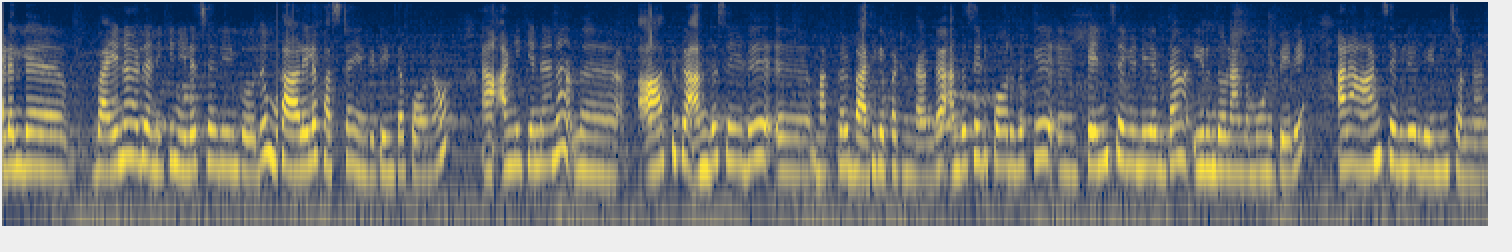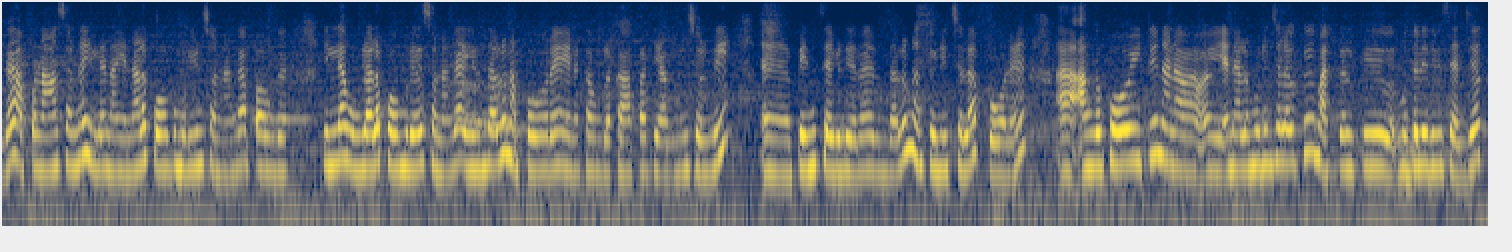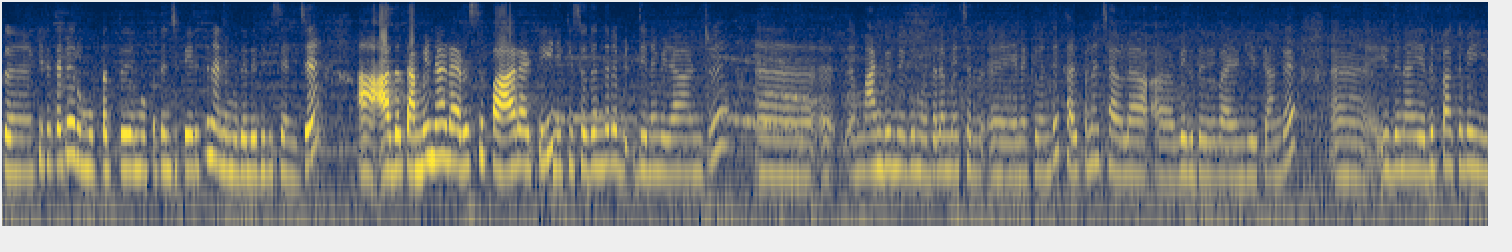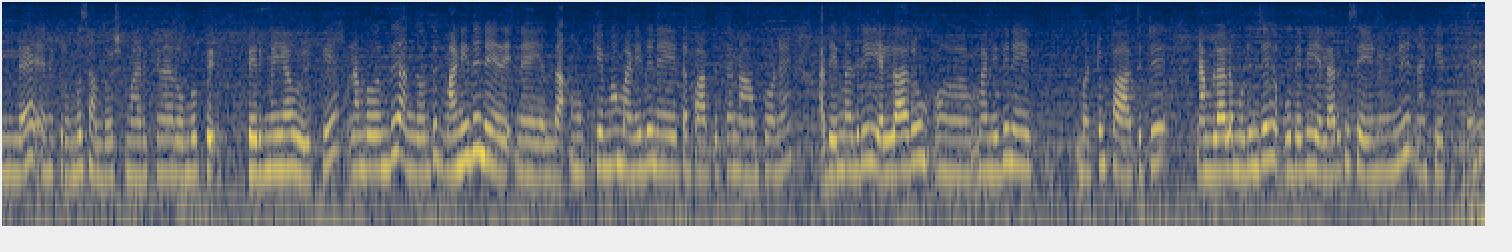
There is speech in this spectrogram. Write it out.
கடந்த வயநாடு அன்னைக்கு நிலச்சரியின் போது காலையில் ஃபஸ்ட்டாக எங்கள் டீம் தான் போனோம். அன்னைக்கு என்னென்னா ஆற்றுக்கு அந்த சைடு மக்கள் பாதிக்கப்பட்டிருந்தாங்க. அந்த சைடு போகிறதுக்கு பெண் செவிலியர் தான் இருந்தோம் நாங்கள் மூணு பேர். ஆனால் ஆண் செவிலியர் வேணும்னு சொன்னாங்க. அப்போ நான் சொன்னேன் இல்லை நான் என்னால் போக முடியும்னு சொன்னாங்க. அப்போ அவங்க இல்லை உங்களால் போக முடியாது சொன்னாங்க. இருந்தாலும் நான் போகிறேன் எனக்கு அவங்கள காப்பாற்றி ஆகணும்னு சொல்லி பெண் செவிலியராக இருந்தாலும் நான் துணிச்சலாக போனேன். அங்கே போயிட்டு நான் என்னால் முடிஞ்ச அளவுக்கு மக்களுக்கு முதலுதவி செஞ்சேன். க- கிட்டத்தட்ட ஒரு முப்பத்து முப்பத்தஞ்சு பேருக்கு நான் முதலுதவி செஞ்சேன். அதை தமிழ்நாடு அரசு பாராட்டி இன்னைக்கு சுதந்திர தின விழா அன்று மாண்புமிகு முதலமைச்சர் எனக்கு வந்து கல்பனா சாவ்லா விருது வழங்கியிருக்காங்க. இது நான் எதிர்பார்க்கவே இல்லை. எனக்கு ரொம்ப சந்தோஷமாக இருக்குது நான் ரொம்ப பெ பெருமையாகவும் இருக்குது நம்ம வந்து அங்கே வந்து மனித நே நேயம் தான். முக்கியமாக மனித நேயத்தை பார்த்துட்டு தான் நான் போனேன். அதே மாதிரி எல்லாரும் மனித நேய மட்டும் பார்த்துட்டு நம்மளால் முடிஞ்ச உதவி எல்லாருக்கும் செய்யணும்னு நான் கேட்டுக்கிறேன்.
